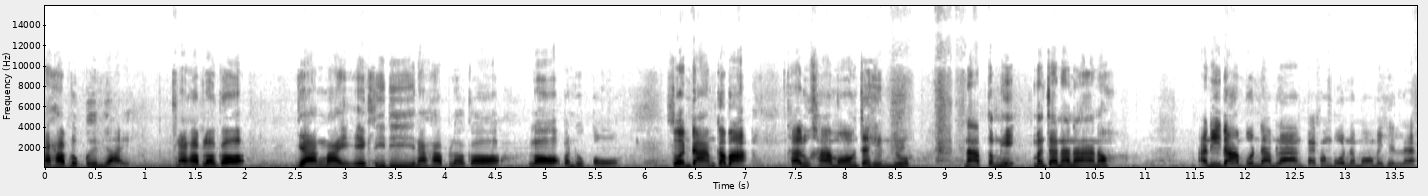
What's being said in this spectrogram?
นะครับลูกปืนใหญ่นะครับ แล้วก็ยางใหม่ XCD นะครับ แล้วก็ล้อบรรทุกโปรส่วนดามกระบะ ถ้าลูกค้ามองจะเห็นอยู่ นะครับตรงนี้มันจะหนาๆเนาะอันนี้ดามบนดามล่างแต่ข้างบนน่ะมองไม่เห็นแล้ว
